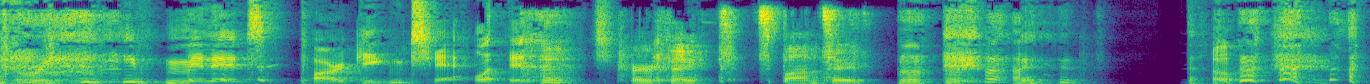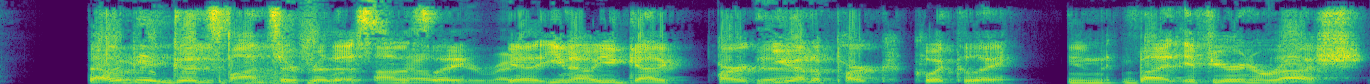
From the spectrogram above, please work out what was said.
three minute parking challenge. Perfect. Sponsored. So, That would be a good sponsor for this, Let us know when honestly. you're. Yeah, you know, you gotta park. You gotta park quickly. But if you're in a rush,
